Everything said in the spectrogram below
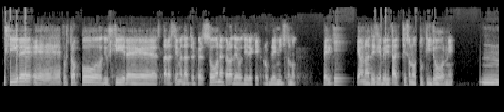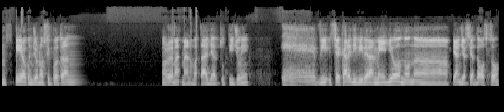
uscire, eh, purtroppo di uscire, stare assieme ad altre persone, però devo dire che i problemi ci sono per chi ha una disabilità ci sono tutti i giorni. Mm, spero che un giorno si potranno ma ma è una battaglia tutti i giorni e vi- cercare di vivere al meglio, non eh, piangersi addosso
